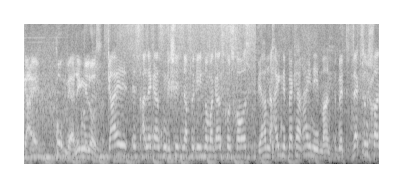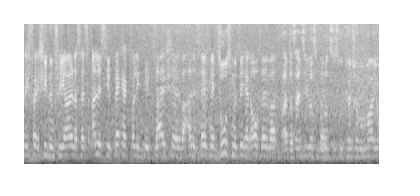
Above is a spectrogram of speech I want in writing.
geil. Gucken wir, legen wir los. Geil ist an der ganzen Geschichte, dafür gehe ich noch mal ganz kurz raus. Wir haben eine eigene Bäckerei nebenan mit 26 verschiedenen Filialen. Das heißt, alles hier Bäckerqualität, Fleisch selber, alles selfmade, Soßen mit Sicherheit auch selber. Ah, Das Einzige, was wir benutzen, ist nur Ketchup und Mayo.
